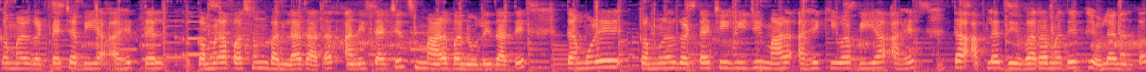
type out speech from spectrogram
कमळगट्ट्याच्या बिया आहेत त्या कमळापासून बनल्या जातात आणि त्याचीच माळ बनवली जाते. त्यामुळे कमळगट्ट्याची ही जी माळ आहे किंवा बिया आहेत त्या आपल्या देवारामध्ये ठेवल्यानंतर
